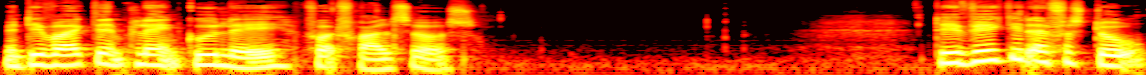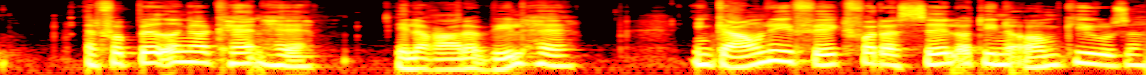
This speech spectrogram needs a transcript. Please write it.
men det var ikke den plan, Gud lagde for at frelse os. Det er vigtigt at forstå, at forbedringer kan have, eller rettere vil have, en gavnlig effekt for dig selv og dine omgivelser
